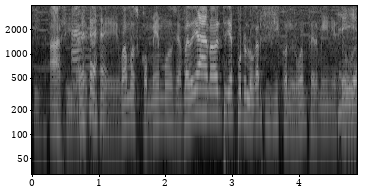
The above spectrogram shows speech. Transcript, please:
chidos. Ah, sí, la Ah. neta, sí. Vamos, comemos. Ya, pero ya, no, ahorita ya puro lugar fifi con el buen Fermín. Y es Sí, como ¿eh?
